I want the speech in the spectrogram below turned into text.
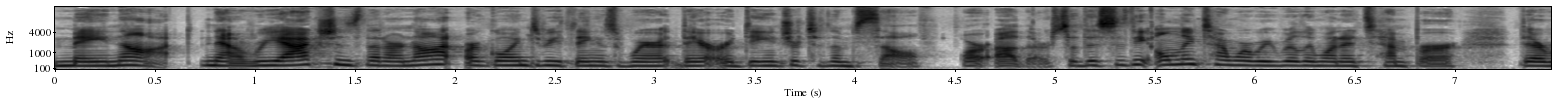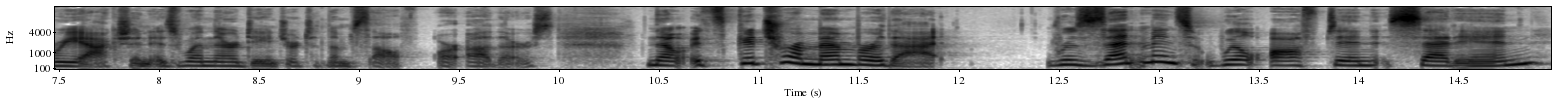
may not. Now, reactions that are not are going to be things where they are a danger to themselves or others. So, this is the only time where we really want to temper their reaction is when they're a danger to themselves or others. Now, it's good to remember that resentment will often set in.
